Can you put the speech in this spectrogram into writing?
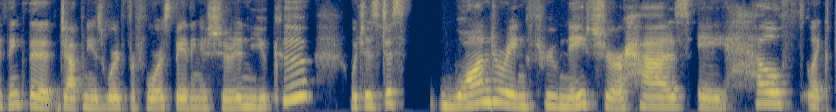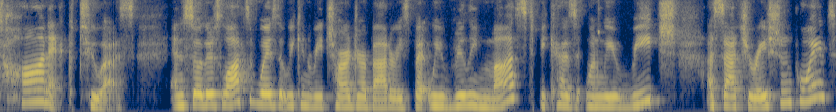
I think the Japanese word for forest bathing is shinrin-yoku, which is just wandering through nature has a health, like tonic to us. And so there's lots of ways that we can recharge our batteries, but we really must because when we reach a saturation point,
